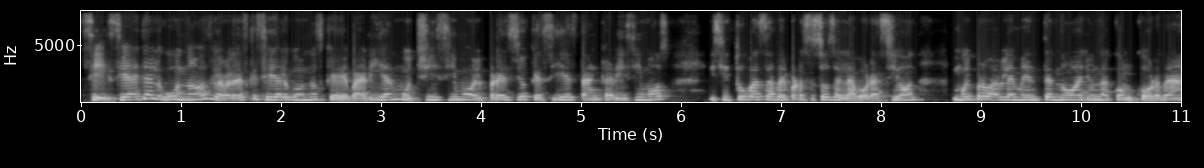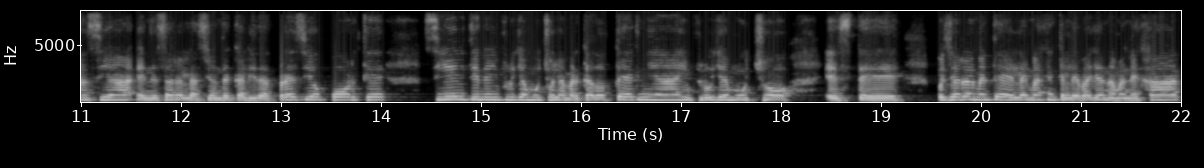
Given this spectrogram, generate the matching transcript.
Sí, sí hay algunos, la verdad es que sí hay algunos que varían muchísimo el precio, que sí están carísimos. Y si tú vas a ver procesos de elaboración, muy probablemente no hay una concordancia en esa relación de calidad-precio porque sí tiene, influye mucho la mercadotecnia, influye mucho, este, pues ya realmente la imagen que le vayan a manejar,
